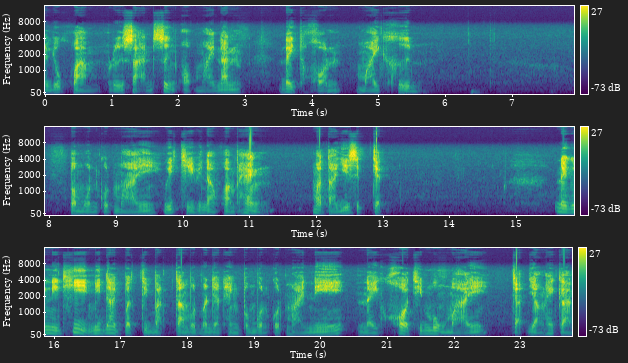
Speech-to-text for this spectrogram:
อายุความหรือศาลซึ่งออกหมายนั้น ได้ถอนหมายคืน ประมวลกฎหมายวิธีวินาความแพ่งมาตรา 27 ในกรณีที่มิได้ปฏิบัติตามบทบัญญัติแห่งประมวลกฎหมายนี้ ในข้อที่มุ่งหมาย จะยังให้การ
